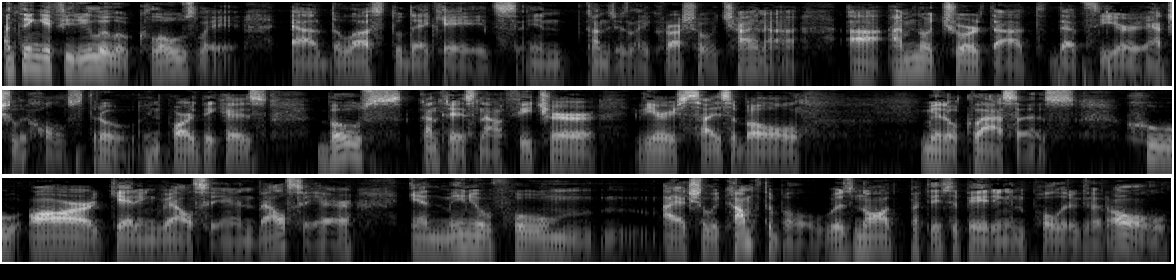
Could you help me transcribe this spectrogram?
I think if you really look closely at the last two decades in countries like Russia or China, uh, I'm not sure that that theory actually holds true. In part because both countries now feature very sizable middle classes who are getting wealthier and wealthier, and many of whom are actually comfortable with not participating in politics at all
